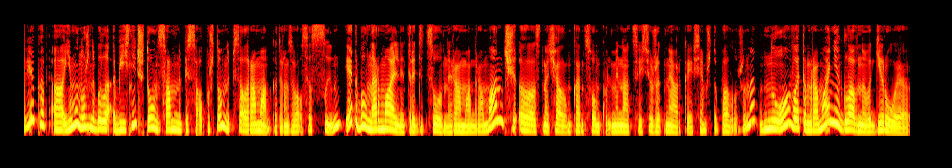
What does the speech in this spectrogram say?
века. А ему нужно было объяснить, что он сам написал, потому что он написал роман, который назывался «Сын». И это был нормальный традиционный роман-роман, э, с началом, концом, кульминацией сюжетной аркой и всем, что положено. Но в этом романе главного героя,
